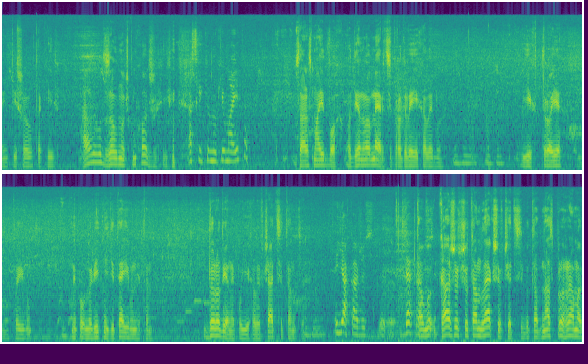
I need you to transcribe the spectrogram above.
І пішов такий. Але от за внучком ходжу. А скільки внуків маєте? Зараз маю двох. Один в Америці, правда, виїхали, бо їх троє, то й неповнолітні дітей, і вони там до родини поїхали, вчаться там. це. І як кажуть, е, де Там кажуть, що там легше вчитися, бо там в нас програма,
